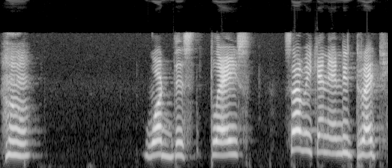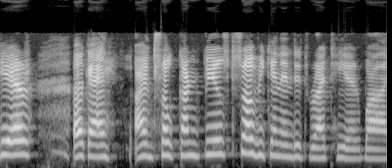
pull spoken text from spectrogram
Hmm. What this place? So we can end it right here. Okay. I'm so confused. So we can end it right here. Bye.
